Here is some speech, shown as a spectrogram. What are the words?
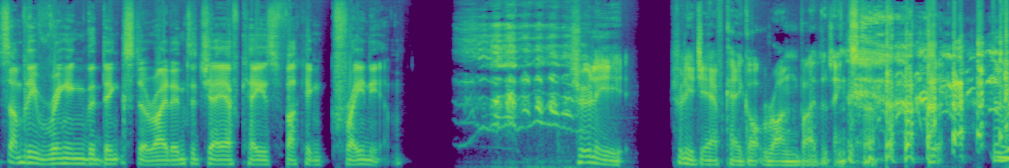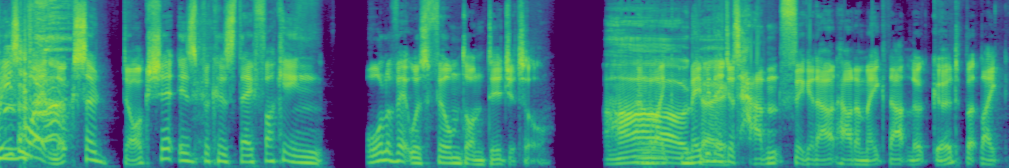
somebody ringing the Dinkster right into JFK's fucking cranium. truly, truly, JFK got rung by the Dinkster. the, the reason why it looks so dog shit is because they fucking all of it was filmed on digital, and Ah, like maybe they just hadn't figured out how to make that look good. But like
